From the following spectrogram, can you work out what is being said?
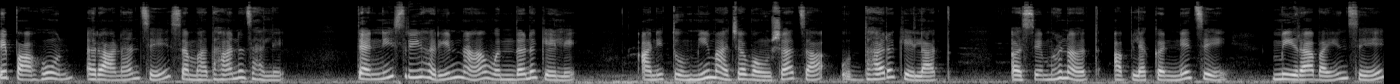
ते पाहून राणांचे समाधान झाले. त्यांनी श्रीहरींना वंदन केले आणि तुम्ही माझ्या वंशाचा उद्धार केलात असे म्हणत आपल्या कन्येचे मीराबाईंचे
